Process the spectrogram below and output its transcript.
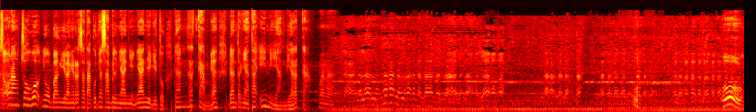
Seorang cowok nyoba ngilangin rasa takutnya sambil nyanyi-nyanyi gitu. Dan ngerekam ya. Dan ternyata ini yang dia rekam. Mana? Oh.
